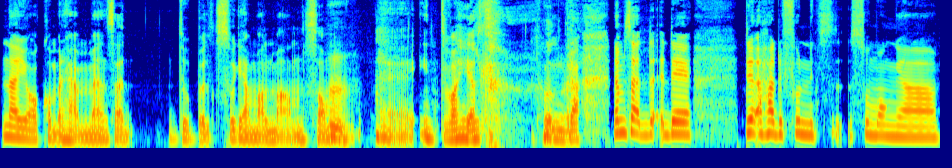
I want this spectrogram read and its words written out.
när jag kommer hem med en så dubbelt så gammal man som eh, inte var helt hundra. Nej, men så här, det- det, hade funnits så många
